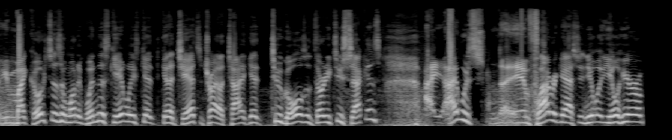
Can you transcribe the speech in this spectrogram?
my coach doesn't want to win this game. At least get get a chance to try to tie get two goals in 32 seconds. I, I was uh, flabbergasted. You'll you'll hear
